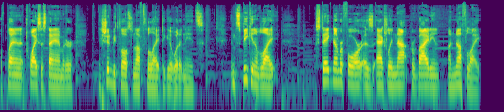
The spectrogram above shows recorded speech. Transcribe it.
of planting at twice its diameter, it should be close enough to the light to get what it needs. And speaking of light, mistake number four is actually not providing enough light.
